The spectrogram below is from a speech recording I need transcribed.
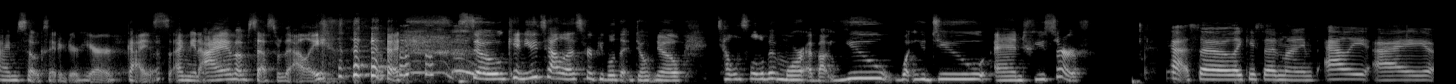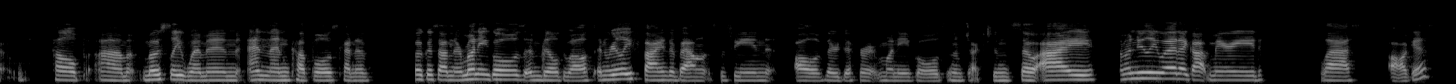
I'm so excited you're here, guys. I mean, I am obsessed with Allie. so, can you tell us, for people that don't know, tell us a little bit more about you, what you do, and who you serve? Yeah. So, like you said, my name's Allie. I help um, mostly women and then couples kind of focus on their money goals and build wealth and really find a balance between all of their different money goals and objections. So, I I'm a newlywed. I got married last August.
